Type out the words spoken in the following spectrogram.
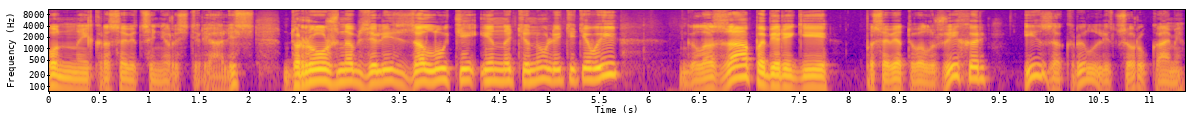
конные красавицы не растерялись, дружно взялись за луки и натянули тетивы. «Глаза побереги!» — посоветовал жихарь и закрыл лицо руками.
